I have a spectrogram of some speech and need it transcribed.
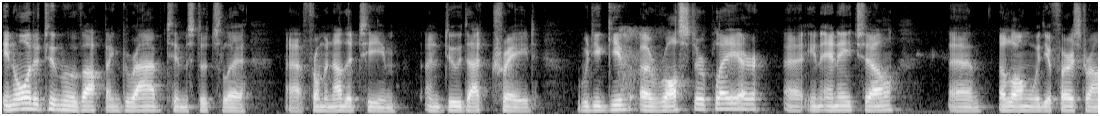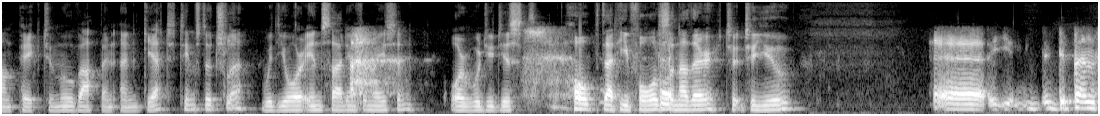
In order to move up and grab Tim Stützle uh, from another team and do that trade, would you give a roster player uh, in NHL um, along with your first round pick to move up and, and get Tim Stützle with your inside information? Or would you just hope that he falls another to, to you? Uh, depends.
